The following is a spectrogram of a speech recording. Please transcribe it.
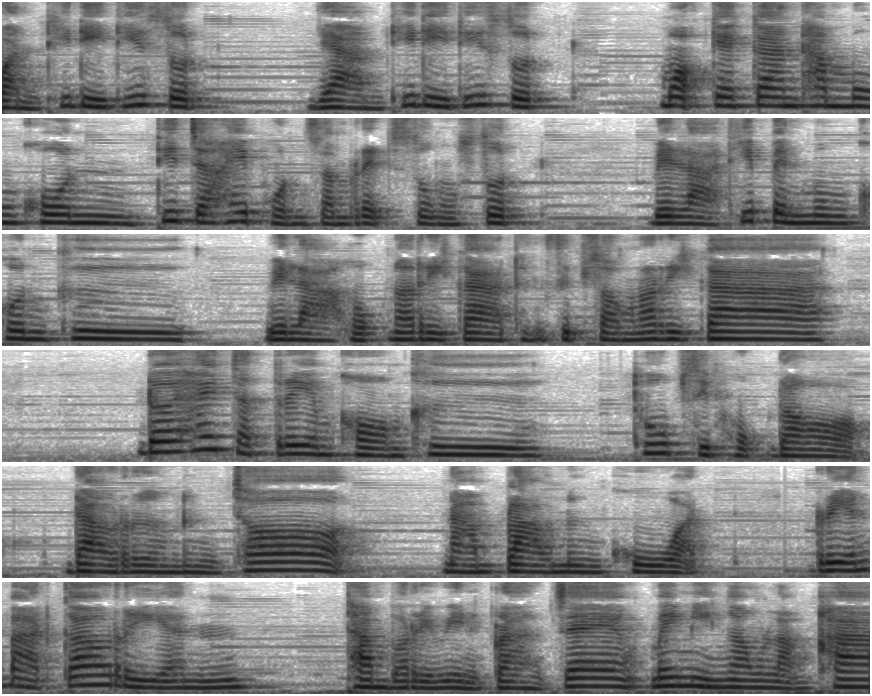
วันที่ดีที่สุด ยามที่ดีที่สุด เหมาะแก่การทำมงคลที่จะให้ผลสำเร็จสูงสุด เวลาที่เป็นมงคลคือ เวลา 6นาฬิกาถึง 12นาฬิกา โดยให้จัดเตรียมของคือ ทูบ16 ดอก ดาวเรืองหนึ่งช่อ น้ำเปล่าหนึ่งขวด เหรียญบาท 9 เหรียญทำบริเวณกลางแจ้งไม่มีเงาหลังคา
